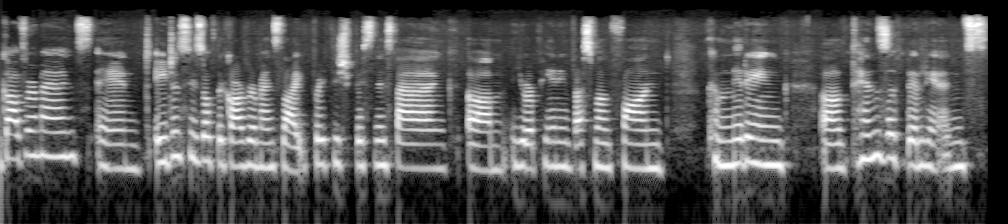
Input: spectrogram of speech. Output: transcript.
governments and agencies of the governments like British Business Bank, um, European Investment Fund, committing uh, tens of billions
